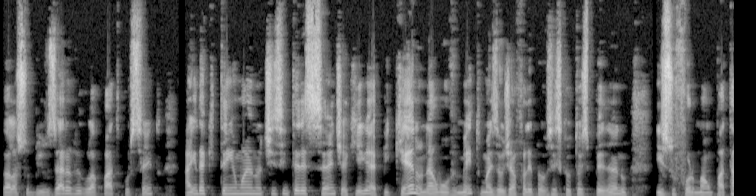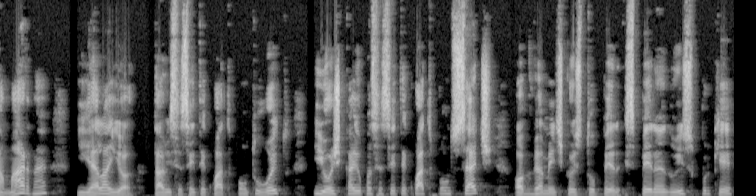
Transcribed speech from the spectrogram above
então ela subiu 0,4%, ainda que tenha uma notícia interessante aqui, é pequeno né, o movimento, mas eu já falei para vocês que eu estou esperando isso formar um patamar, né? E ela aí, ó, estava em 64,8 e hoje caiu para 64,7. Obviamente que eu estou esperando isso porque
